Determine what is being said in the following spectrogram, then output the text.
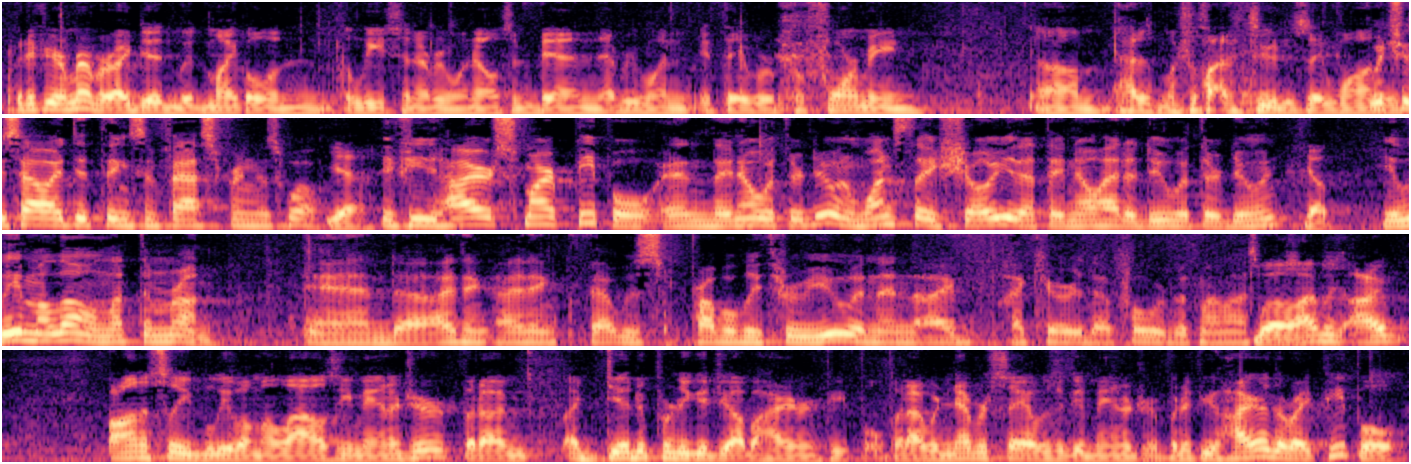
But if you remember, I did with Michael and Elise and everyone else and Ben, everyone, if they were performing um, had as much latitude as they wanted. Which is how I did things in FastSpring as well. Yeah. If you hire smart people and they know what they're doing, once they show you that they know how to do what they're doing, yep. you leave them alone, let them run. And uh, I think I think that was probably through you, and then I, I carried that forward with my last. Well, I was I honestly believe I'm a lousy manager, but I'm, I did a pretty good job of hiring people. But I would never say I was a good manager. But if you hire the right people,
